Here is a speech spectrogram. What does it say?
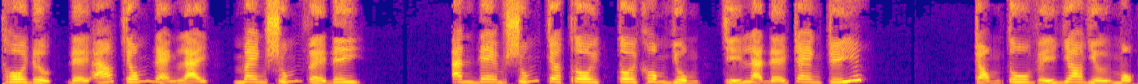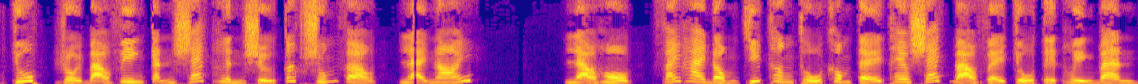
Thôi được, để áo chống đạn lại, mang súng về đi. Anh đem súng cho tôi, tôi không dùng, chỉ là để trang trí. Trọng tu vĩ do dự một chút, rồi bảo viên cảnh sát hình sự cất súng vào, lại nói. Lão Hồ, phái hai đồng chí thân thủ không tệ theo sát bảo vệ chủ tịch huyện Bành.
